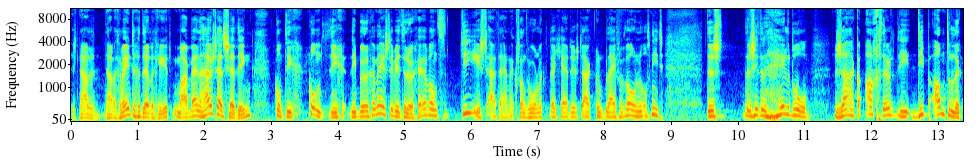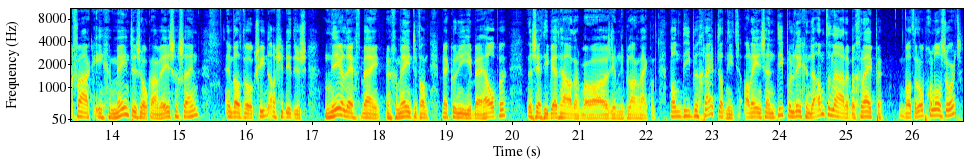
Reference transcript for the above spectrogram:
is naar de, naar de gemeente gedelegeerd. Maar bij een huisuitzetting komt die, komt die, die burgemeester weer terug. Hè? Want die is uiteindelijk verantwoordelijk dat jij dus daar kunt blijven wonen of niet. Dus er zit een heleboel zaken achter die diep ambtelijk vaak in gemeentes ook aanwezig zijn. En wat we ook zien, als je dit dus neerlegt bij een gemeente van wij kunnen hierbij helpen, dan zegt die wethouder, maar oh, dat is helemaal niet belangrijk. Want, want die begrijpt dat niet. Alleen zijn dieper liggende ambtenaren begrijpen wat er opgelost wordt.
